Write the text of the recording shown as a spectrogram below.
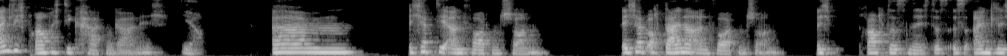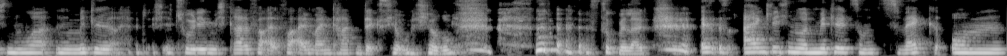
eigentlich brauche ich die Karten gar nicht. Ja. Ähm, ich habe die Antworten schon. Ich habe auch deine Antworten schon. Ich brauche das nicht. Das ist eigentlich nur ein Mittel. Ich entschuldige mich gerade für all, vor allem meinen Kartendecks hier um mich herum. es tut mir leid. Es ist eigentlich nur ein Mittel zum Zweck, um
